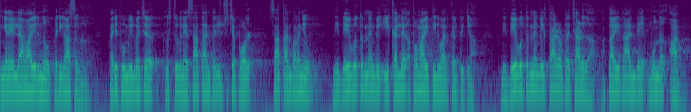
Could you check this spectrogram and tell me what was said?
ഇങ്ങനെയെല്ലാമായിരുന്നു പരിഹാസങ്ങൾ. മരുഭൂമിയിൽ വെച്ച് ക്രിസ്തുവിനെ സാത്താൻ പരീക്ഷിച്ചപ്പോൾ സാത്താൻ പറഞ്ഞു നീ ദൈവപുത്രനെങ്കിൽ ഈ കല്ല് അപ്പമായി തീരുവാൻ കൽപ്പിക്കുക നീ ദൈവപുത്രനെങ്കിൽ താഴോട്ട് ചാടുക. മത്തായി നാലിന്റെ മൂന്ന് ആറ്.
